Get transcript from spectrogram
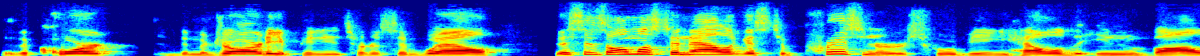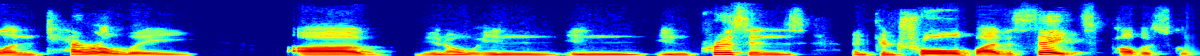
the court, the majority opinion, sort of said, well, this is almost analogous to prisoners who are being held involuntarily, uh, you know, in, in, in prisons and controlled by the states. Public school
